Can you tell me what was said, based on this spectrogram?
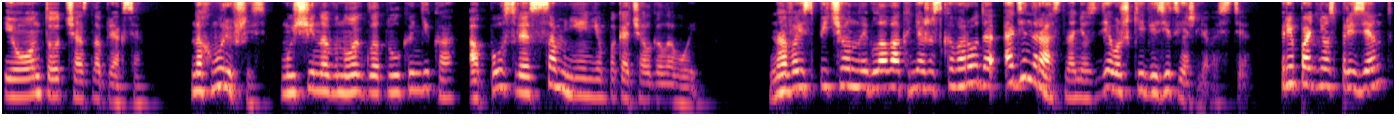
И он тотчас напрягся. Нахмурившись, мужчина вновь глотнул коньяка, а после с сомнением покачал головой. Новоиспеченный глава княжеского рода один раз нанес девушке визит вежливости. Преподнес презент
